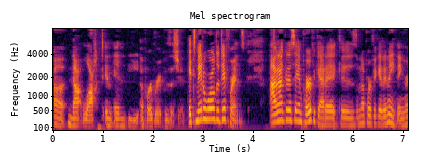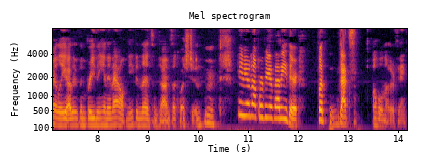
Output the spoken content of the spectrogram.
uh, not locked in, in the appropriate position. It's made a world of difference. I'm not going to say I'm perfect at it because I'm not perfect at anything really, other than breathing in and out. And even then, sometimes I question, hmm, maybe I'm not perfect at that either. But that's a whole nother thing.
